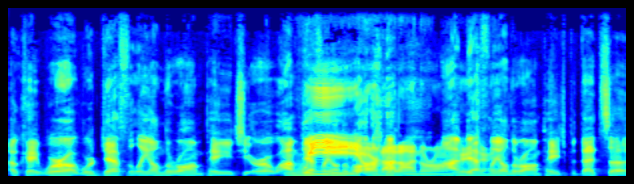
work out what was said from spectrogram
Okay. We're uh, we're definitely on the wrong page. Or I'm definitely on the we wrong. are not on the wrong I'm page. definitely anymore. on the wrong page. But that's uh,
